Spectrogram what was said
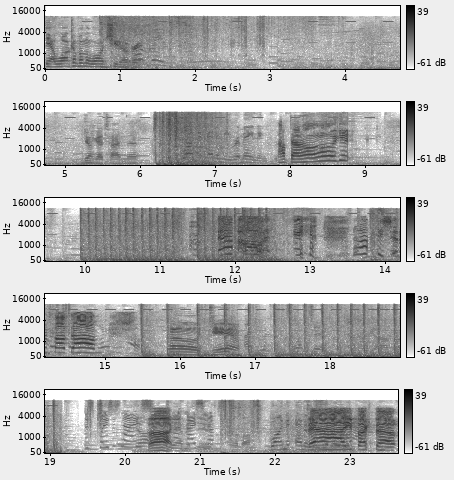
Yeah, walk up on the wall and shoot over it. You don't got time though. One enemy remaining. Hop down. Oh, oh get. No! I should have popped off. Oh damn. This place is nice. Fuck. Not nice enough to One enemy Ah, you fucked up.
